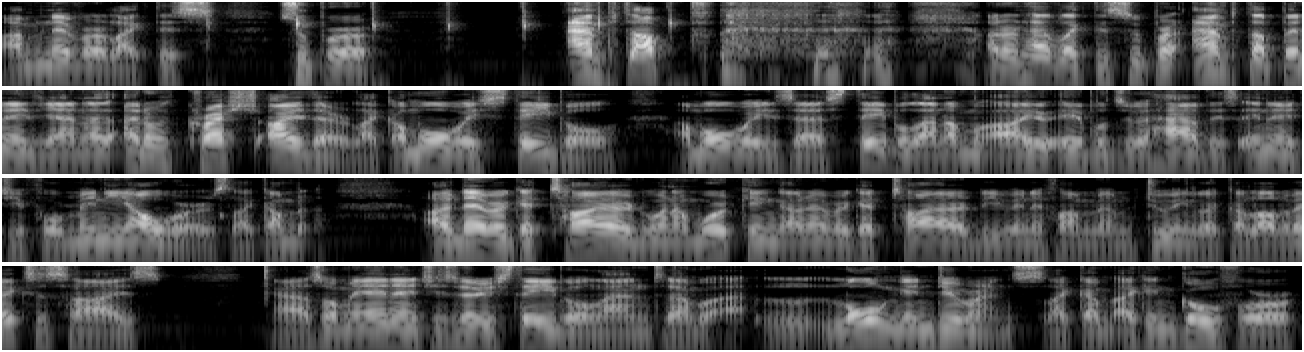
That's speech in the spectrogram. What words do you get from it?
I'm never like this super amped up. I don't have like this super amped up energy and I, I don't crash either. Like I'm always stable. I'm always uh, stable and I'm, I'm able to have this energy for many hours. Like I'm, I never get tired when I'm working. I never get tired even if I'm, I'm doing like a lot of exercise. Uh, so my energy is very stable and um, long endurance. Like I'm, i can go for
